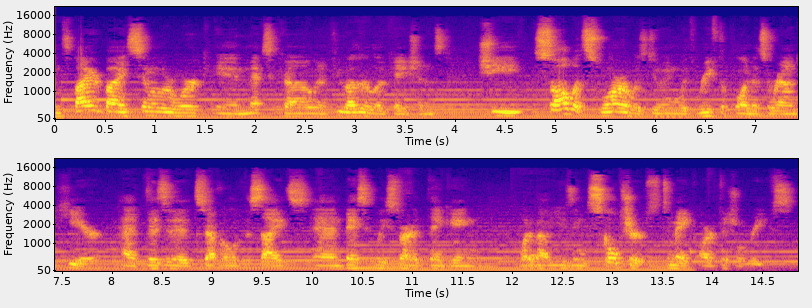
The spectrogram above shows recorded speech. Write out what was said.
Inspired by similar work in Mexico and a few other locations, she saw what SWARA was doing with reef deployments around here, had visited several of the sites, and basically started thinking, what about using sculptures to make artificial reefs?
